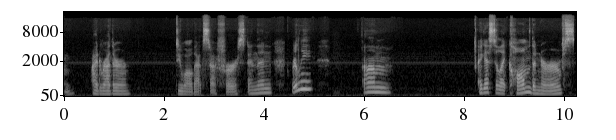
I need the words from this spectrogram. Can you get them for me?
Um, I'd rather do all that stuff first and then really um I guess to like calm the nerves.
